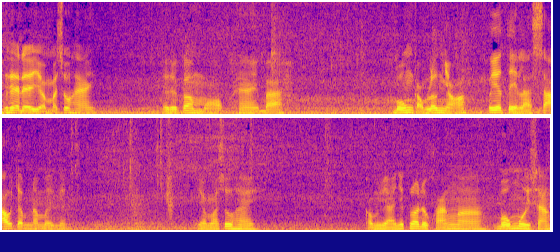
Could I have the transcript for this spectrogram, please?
Tiếp theo đây giờ mã số 2 thì được có 1 2 3 4 cộng lớn nhỏ. Có giá tiền là 650 nghìn. Giờ mã số 2 cộng dài nhất nó được khoảng ờ, 40 xăng.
